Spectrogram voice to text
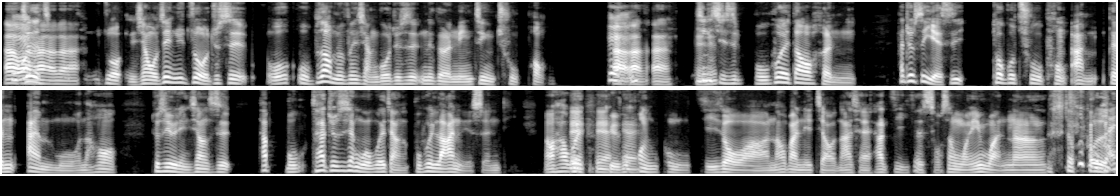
啊，这个 做很像，我之前去做，就是我我不知道有没有分享过，就是那个宁静触碰，啊啊啊。这个其实不会到很，它就是也是透过触碰按跟按摩，然后就是有点像是它不，它就是像文辉讲，不会拉你的身体，然后他会比如说晃动肌肉啊，然后把你的脚拿起来，他自己在手上玩一玩呐，或者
